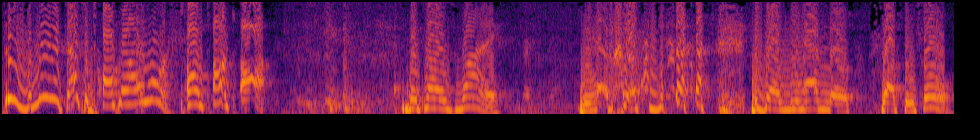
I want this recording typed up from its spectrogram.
This is America. I can talk all I want. Talk, talk, talk. Because why? We have because we have no self-control.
